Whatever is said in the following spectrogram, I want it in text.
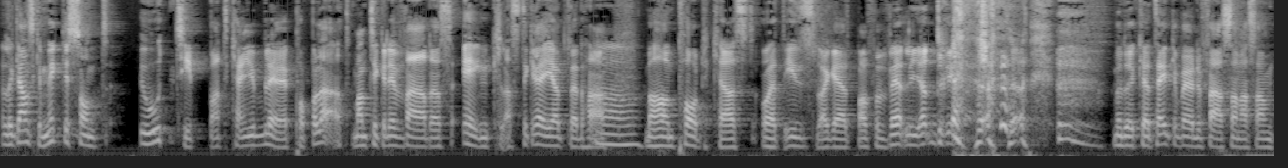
eller ganska mycket sånt otippat kan ju bli populärt. Man tycker det är världens enklaste grej egentligen här. Man har en podcast och ett inslag är att man får välja dryck. Men det kan jag tänka mig ungefär sådana som,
